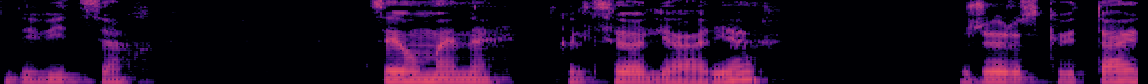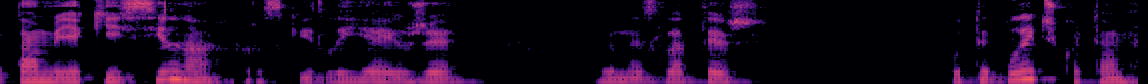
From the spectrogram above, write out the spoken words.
дивіться, це у мене кальціолярія. Вже розквітаю. Там які сильно розквітли, я їх вже винесла теж у тепличку, там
